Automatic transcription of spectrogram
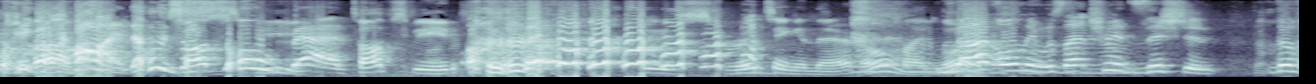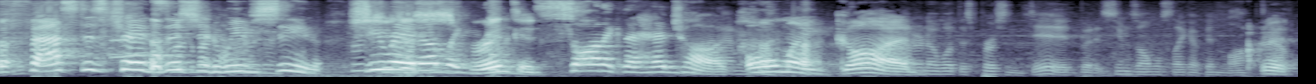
my God. that was Top so speed. bad. top speed, dude, sprinting in there. Oh my lord! Not only was that transition the fastest transition we've seen. She, She ran up like sprinted. Sonic the Hedgehog. I'm Oh not- my I don't know what this person did, but it seems almost like I've been locked Really? out.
